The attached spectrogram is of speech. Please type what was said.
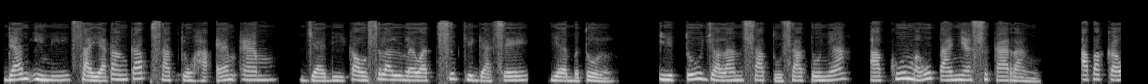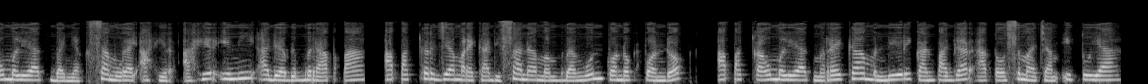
Dan ini saya tangkap satu HMM, jadi kau selalu lewat Tsukigase, ya betul. Itu jalan satu-satunya, aku mau tanya sekarang. Apa kau melihat banyak samurai akhir-akhir ini ada beberapa, apa kerja mereka di sana membangun pondok-pondok, apa kau melihat mereka mendirikan pagar atau semacam itu ya?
